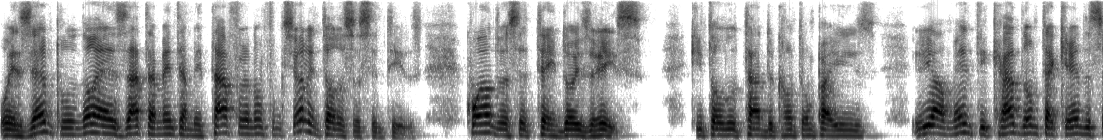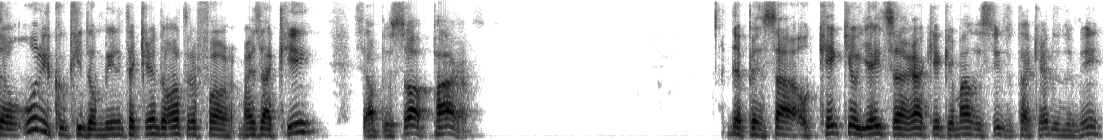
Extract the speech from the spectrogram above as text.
o exemplo não é exatamente a metáfora, não funciona em todos os sentidos. Quando você tem dois reis que estão lutando contra um país, realmente cada um está querendo ser o único que domina, está querendo outra forma. Mas aqui, se a pessoa para de pensar o que que o o que que o mal está querendo de mim,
